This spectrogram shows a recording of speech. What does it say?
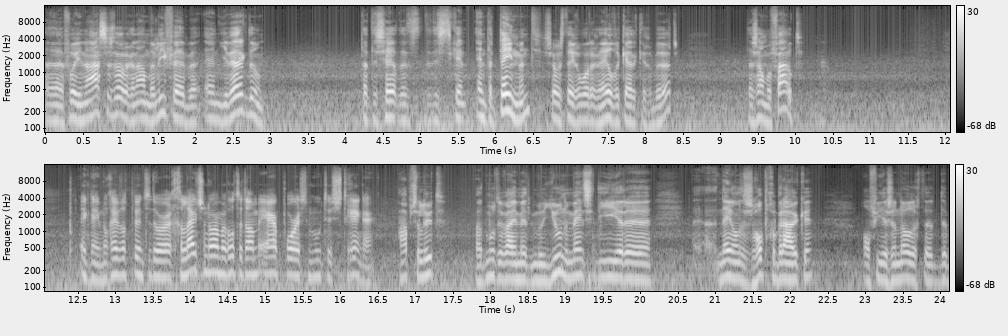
eh, voor je naaste zorgen, een ander liefhebben en je werk doen. Dat is, heel, dat, is, dat is geen entertainment, zoals tegenwoordig in heel veel kerken gebeurt. Dat is allemaal fout. Ik neem nog even wat punten door. Geluidsnormen Rotterdam Airport moeten strenger. Absoluut. Wat moeten wij met miljoenen mensen die hier eh, Nederlanders hop gebruiken? Of hier zo nodig de, de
